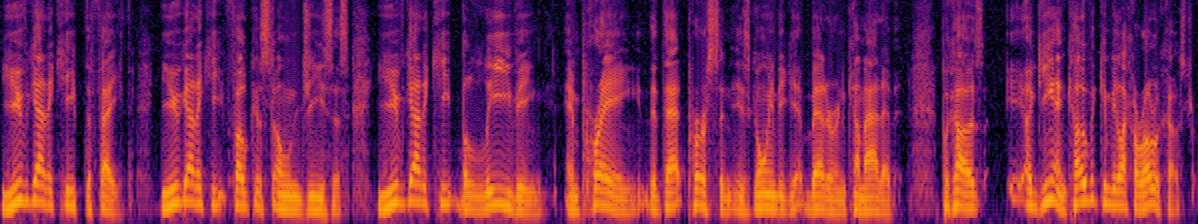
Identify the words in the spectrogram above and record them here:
You've got to keep the faith. You've got to keep focused on Jesus. You've got to keep believing and praying that that person is going to get better and come out of it. Because again, COVID can be like a roller coaster,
